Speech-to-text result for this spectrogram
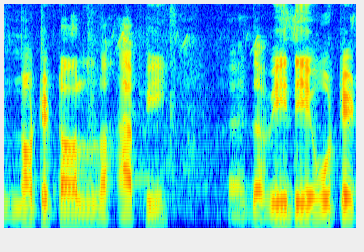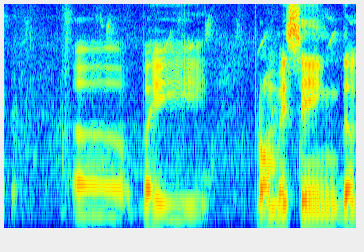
not at all happy uh, the way they voted uh, by promising the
